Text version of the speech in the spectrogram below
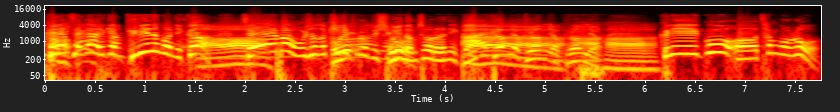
그냥 제가 이렇게 드리는 거니까 아. 제발 오셔서 퀴즈 풀어주시고. 돈이 넘쳐 흐르니까. 아, 그럼요, 그럼요, 그럼요. 아하. 그리고 어, 참고로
